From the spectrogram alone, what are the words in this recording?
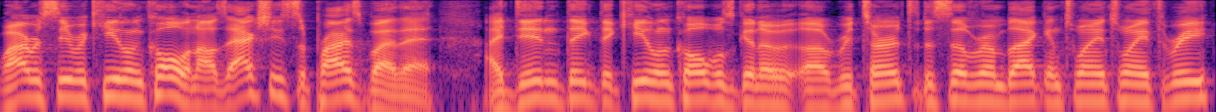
wide receiver Keelan Cole, and I was actually surprised by that. I didn't think that Keelan Cole was going to uh, return to the silver and black in 2023,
